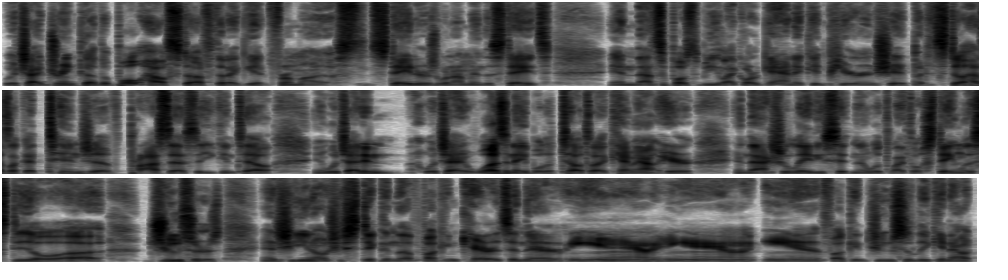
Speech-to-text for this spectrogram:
which I drink uh, the Bolt House stuff that I get from uh, staters when I'm in the states, and that's supposed to be like organic and pure and shit, but it still has like a tinge of process that you can tell, in which I didn't, which I wasn't able to tell till I came out here, and the actual lady sitting there with like those stainless steel uh, juicers, and she, you know, she's sticking the fucking carrots in there, and fucking juice is leaking out.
